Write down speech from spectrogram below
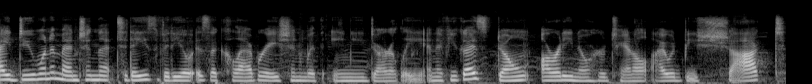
I do want to mention that today's video is a collaboration with Amy Darley. And if you guys don't already know her channel, I would be shocked.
